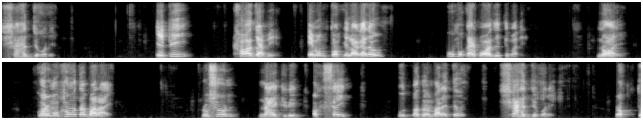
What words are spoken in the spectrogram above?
সাহায্য করে। এটি খাওয়া যাবে এবং ত্বকে লাগালেও উপকার পাওয়া যেতে পারে। নয়, কর্মক্ষমতা বাড়ায়। রসুন, নাইট্রিক অক্সাইড উৎপাদন বাড়াইতে সাহায্য করে। রক্ত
